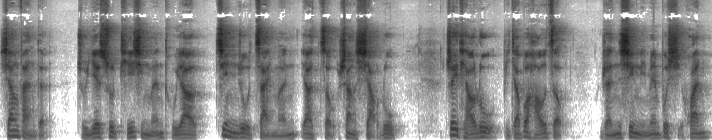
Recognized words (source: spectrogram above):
相反的，主耶稣提醒门徒要进入窄门，要走上小路。这条路比较不好走，人性里面不喜欢，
